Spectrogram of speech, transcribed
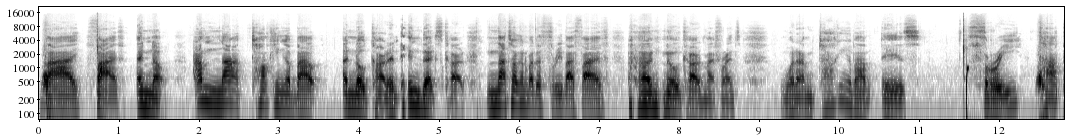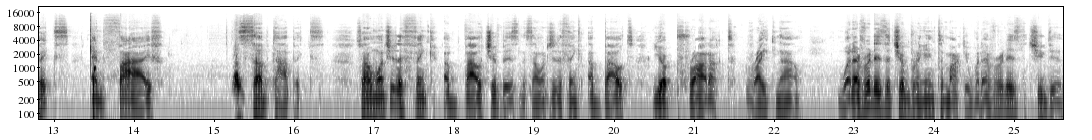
by five. And no, I'm not talking about a note card, an index card. I'm not talking about a three by five uh, note card, my friends. What I'm talking about is three topics and five subtopics. So I want you to think about your business. I want you to think about your product right now. Whatever it is that you're bringing to market, whatever it is that you do.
